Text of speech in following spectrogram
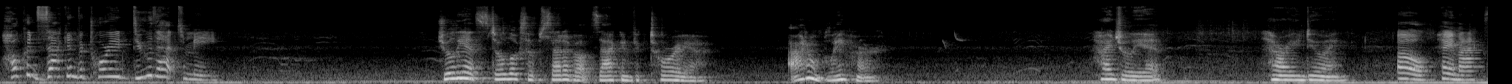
How could Zach and Victoria do that to me? Juliet still looks upset about Zach and Victoria. I don't blame her. Hi, Juliet. How are you doing? Oh, hey, Max.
